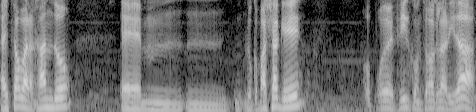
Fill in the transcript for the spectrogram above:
ha estado barajando. Eh, mm, lo que pasa que, os puedo decir con toda claridad,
